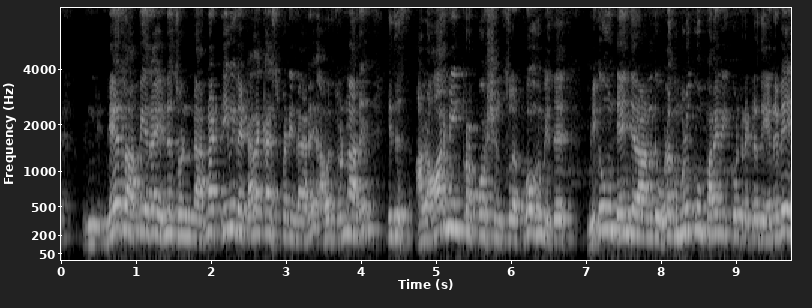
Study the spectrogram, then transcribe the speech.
நேரில் அப்பியராக என்ன சொன்னார்னா டிவியில் டெலிகாஸ்ட் பண்ணினார். அவர் சொன்னார் இது அலார்மிங் ப்ரப்போர்ஷன்ஸில் போகும். இது மிகவும் டேஞ்சரானது உலகம் முழுக்கும் பரவி கொண்டிருக்கிறது. எனவே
